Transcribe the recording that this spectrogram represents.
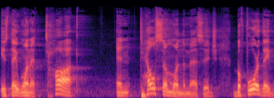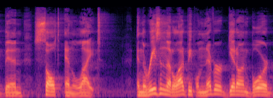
is they want to talk and tell someone the message before they've been salt and light. And the reason that a lot of people never get on board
